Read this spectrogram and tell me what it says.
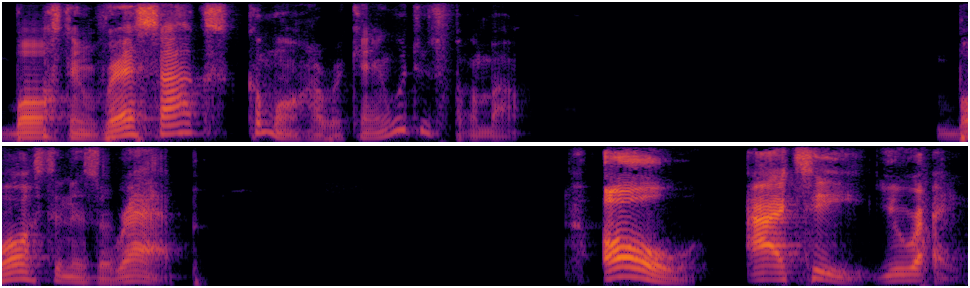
Boston Red Sox? Come on, Hurricane. What you talking about? Boston is a wrap. Oh, IT. You're right.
